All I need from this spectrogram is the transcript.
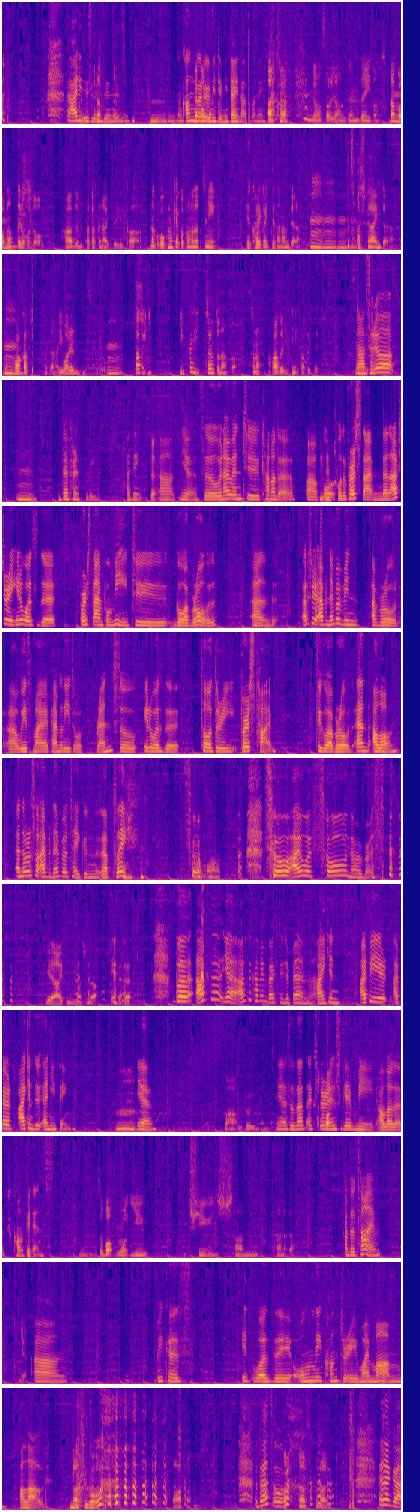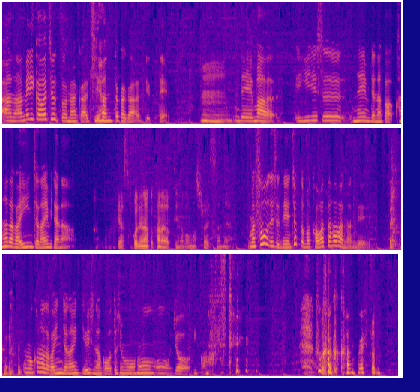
なありですね、全然ね。 うん。うんカンガルー見てみたいなとかね。あ でもそれじゃもう全然いいと思うんです。なんか思ってるほどハードル高くないというか、なんか僕も結構友達に、え、海外行ってたなみたいな。うんうんうん難しくないみたいな。うん怖かったみたいな言われるんですけど、うん。うん。多分い一回行っちゃうとなんか、そのハードル一気にガクって。あ、それは、うん、definitely. I think. Yeah. Uh, yeah. So when I went to Canada uh, for Mhm. for the first time, then actually it was the first time for me to go abroad, and actually I've never been abroad uh, with my families or friends, so it was the totally first time to go abroad and alone. And also I've never taken a plane. so Oh, wow. so I was so nervous. Yeah, I can imagine that. Yeah. But after yeah, after coming back to Japan, I can I feel I felt I can do anything. うん。Yeah. Wow, brilliant. Yeah, so that experience gave me a lot of confidence. Mm. So what brought you to choose um, Canada? At the time, Yeah. um because it was the only country my mom allowed me to go. Wow. That's all. なんかあのアメリカはちょっとなんか治安とかがって言ってうん。でまあイギリスねみたいななんかカナダがいいんじゃないみたいないや、そこでなんかカナダっていうのが面白いですよね。まあそうですねちょっとまあ変わった母なんで でもカナダがいいんじゃないっていうしなんか私もほんうんじゃあいいかなっつって深く考え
